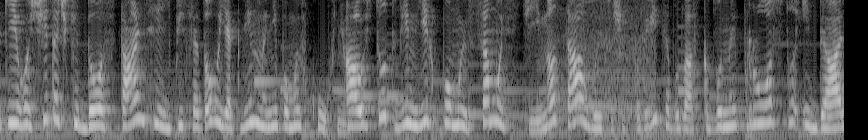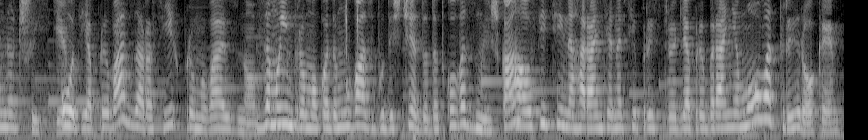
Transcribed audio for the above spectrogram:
такі його щіточки до станції після того, як він мені помив кухню. А ось тут він їх помив самостійно та висушив. Подивіться, будь ласка, вони просто ідеально чисті. От я при вас зараз їх промиваю знов. За моїм промокодом у вас буде ще додаткова знижка, а офіційна гарантія на всі пристрої для прибирання мова 3 роки.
